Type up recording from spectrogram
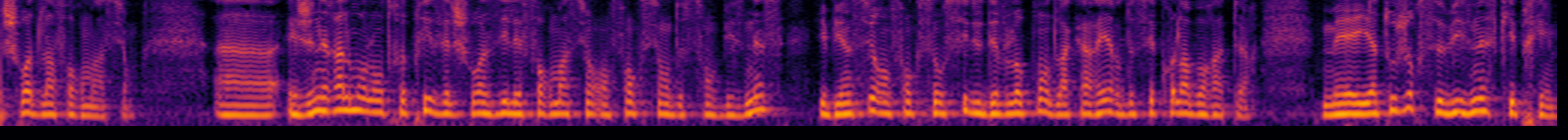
choix de la formation. Euh, et généralement, l'entreprise, elle choisit les formations en fonction de son business et bien sûr en fonction aussi du développement de la carrière de ses collaborateurs. Mais il y a toujours ce business qui prime.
